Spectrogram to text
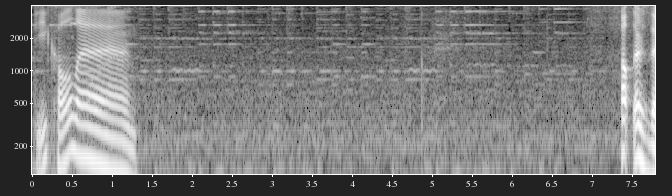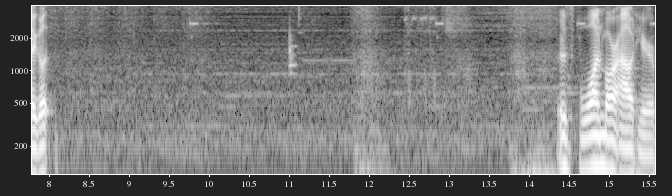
D-colon. Oh, there's Diglett. There's one more out here.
